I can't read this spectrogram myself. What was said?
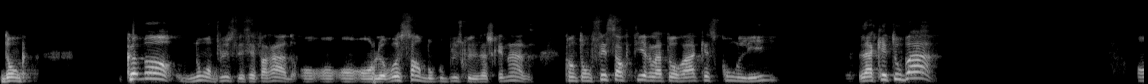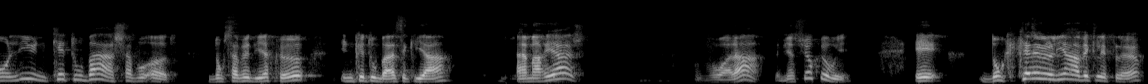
Donc, comment, nous en plus, les séfarades, on, le ressent beaucoup plus que les Ashkénazes. Quand on fait sortir la Torah, qu'est-ce qu'on lit? La Ketouba. On lit une Ketouba à Shavuot. Donc, ça veut dire que une Ketouba, c'est qu'il y a un mariage. Voilà, bien sûr que oui. Et donc, quel est le lien avec les fleurs?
